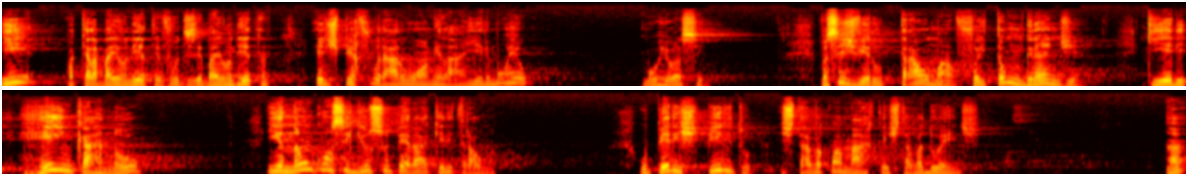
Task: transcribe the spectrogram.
E com aquela baioneta, eu vou dizer baioneta, eles perfuraram o homem lá e ele morreu. Morreu assim. Vocês viram, o trauma foi tão grande que ele reencarnou e não conseguiu superar aquele trauma. O perispírito estava com a marca, estava doente. Hã?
